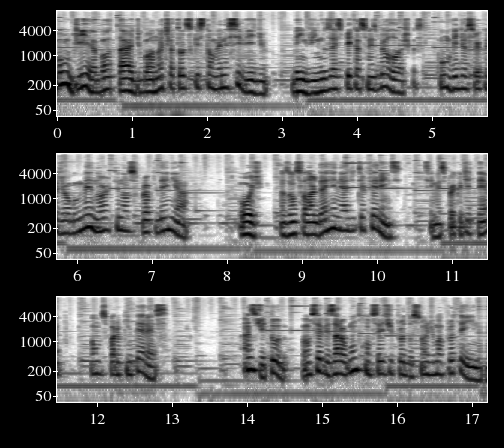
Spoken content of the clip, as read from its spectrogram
Bom dia, boa tarde, boa noite a todos que estão vendo esse vídeo. Bem-vindos a Explicações Biológicas, com um vídeo acerca de algo menor que nosso próprio DNA. Hoje, nós vamos falar do RNA de interferência. Sem mais perca de tempo, vamos para o que interessa. Antes de tudo, vamos revisar alguns conceitos de produção de uma proteína.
